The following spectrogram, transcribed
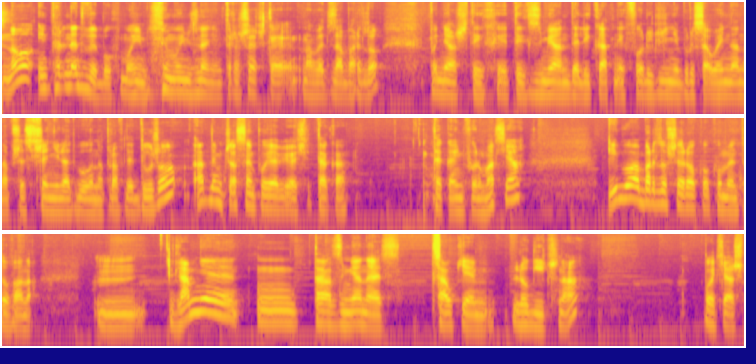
no, internet wybuchł moim, moim zdaniem troszeczkę nawet za bardzo, ponieważ tych, tych zmian delikatnych w originie Bruce'a Wayne'a na przestrzeni lat było naprawdę dużo, a tymczasem pojawiła się taka, taka informacja i była bardzo szeroko komentowana. Mm, Dla mnie mm, ta zmiana jest całkiem logiczna, chociaż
